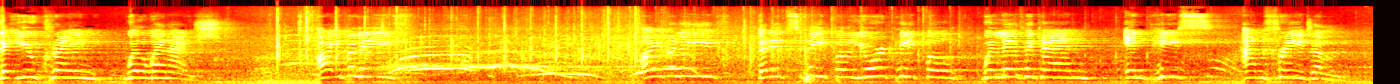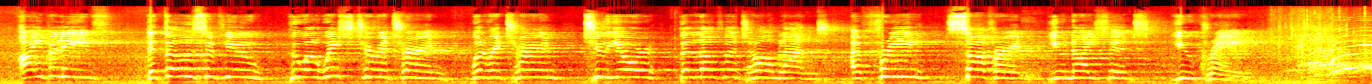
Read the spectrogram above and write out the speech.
that Ukraine will win out. I believe, I believe that its people, your people, will live again in peace and freedom. I believe that those of you who will wish to return will return to your beloved homeland, a free, sovereign, united Ukraine.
